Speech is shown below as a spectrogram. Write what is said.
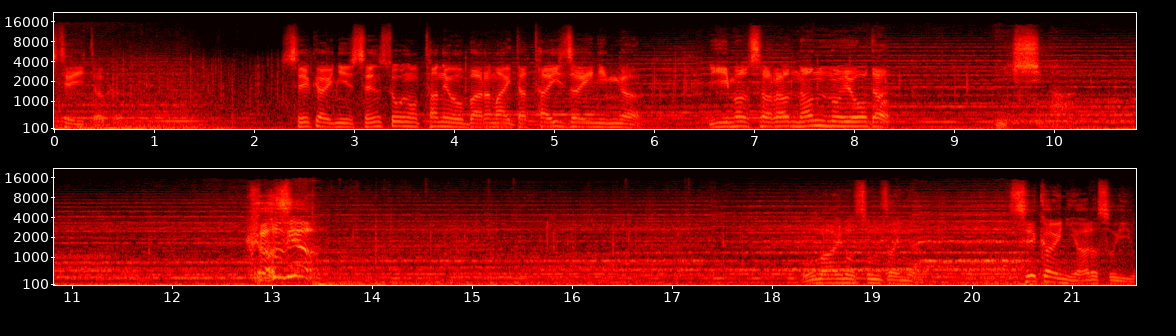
じていたか。世界に戦争の種をばらまいた大罪人が今さら何の用だ？三島和也！お前の存在が世界に争いを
